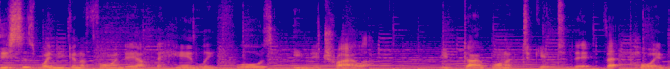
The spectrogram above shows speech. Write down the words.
This is when you're going to find out the handling flaws in your trailer. You don't want it to get to that, that point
